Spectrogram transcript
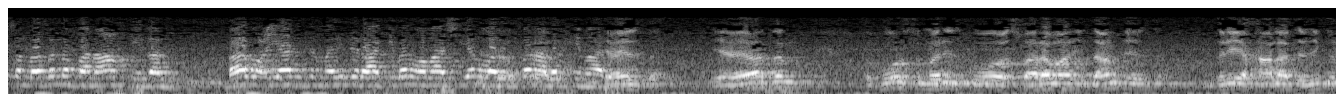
صلى الله عليه وسلم فنعم إذن. باب عيادة المريض راكبا وماشيا ورفا على الحمار. جائز ده. عیادت تپوس مریض کو سوارمان دام دے دری حالات ذکر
